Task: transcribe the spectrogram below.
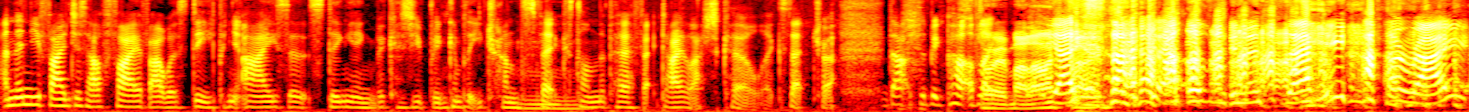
and then you find yourself five hours deep and your eyes are stinging because you've been completely transfixed on the perfect eyelash curl, etc. That's a big part of Story like, of my life, Yeah, exactly. I was gonna say, all right.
